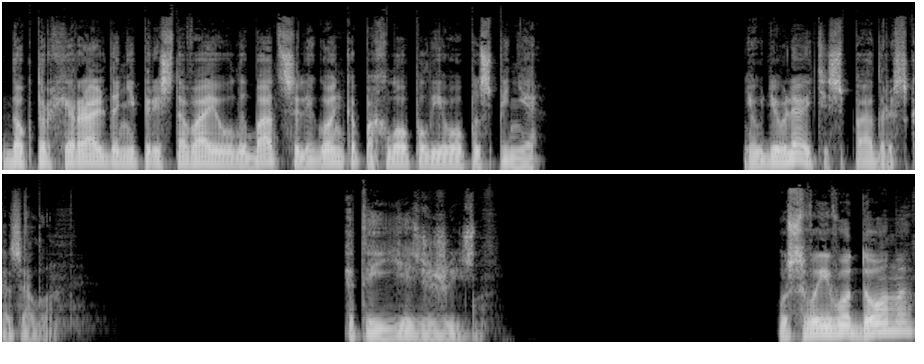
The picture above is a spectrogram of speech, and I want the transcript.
Доктор Хиральдо, не переставая улыбаться, легонько похлопал его по спине. «Не удивляйтесь, падре», — сказал он. «Это и есть жизнь». У своего дома,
